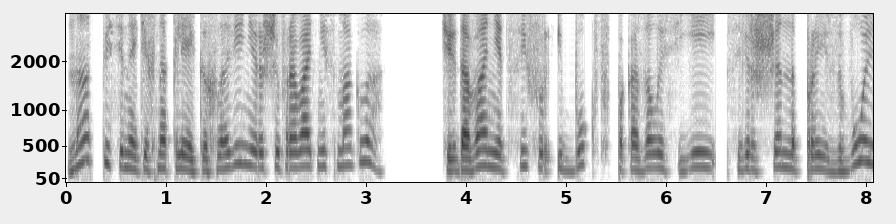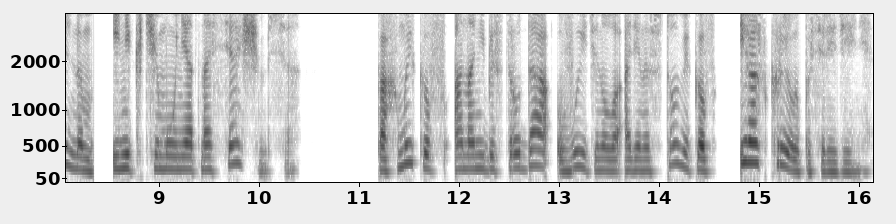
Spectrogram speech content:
Надписи на этих наклейках Лавиния расшифровать не смогла. Чередование цифр и букв показалось ей совершенно произвольным и ни к чему не относящимся. Похмыков, она не без труда вытянула один из томиков и раскрыла посередине.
